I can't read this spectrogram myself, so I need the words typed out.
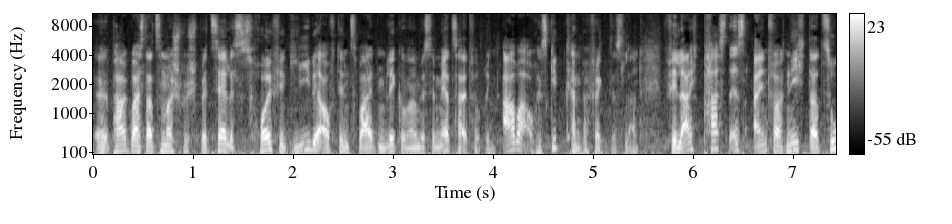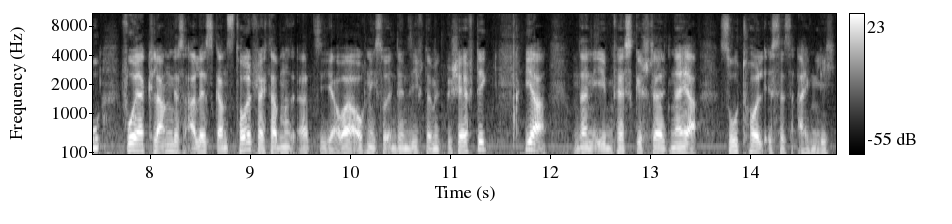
äh, Paraguay da zum Beispiel speziell, es ist häufig lieber Liebe auf den zweiten Blick und man ein bisschen mehr Zeit verbringt. Aber auch, es gibt kein perfektes Land. Vielleicht passt es einfach nicht dazu. Vorher klang das alles ganz toll, vielleicht hat man hat sich aber auch nicht so intensiv damit beschäftigt. Ja, und dann eben festgestellt, naja, so toll ist es eigentlich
